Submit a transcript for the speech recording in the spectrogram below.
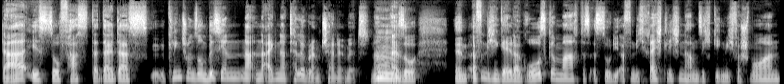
Da ist so fast, da, das klingt schon so ein bisschen ein eigener Telegram-Channel mit. Ne? Mhm. Also ähm, öffentliche Gelder groß gemacht. Das ist so, die öffentlich-rechtlichen haben sich gegen mich verschworen.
